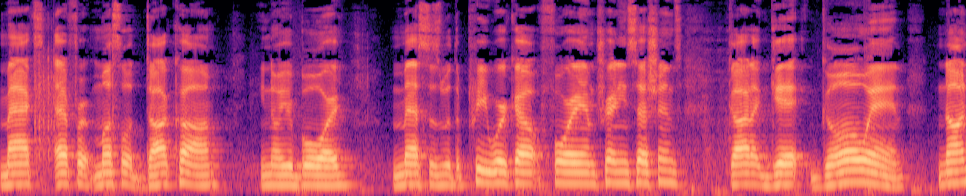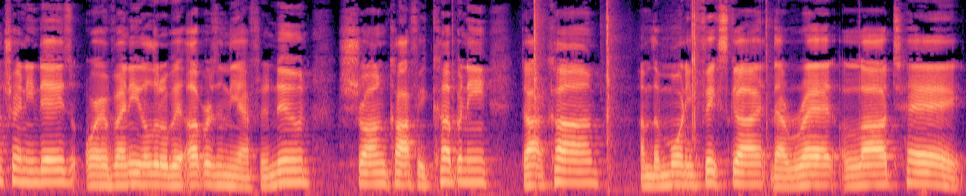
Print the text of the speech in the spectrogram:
maxeffortmuscle.com. You know your boy messes with the pre workout 4 a.m. training sessions. Gotta get going. Non training days, or if I need a little bit uppers in the afternoon, strongcoffeecompany.com. I'm the morning fix guy, that red latte.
